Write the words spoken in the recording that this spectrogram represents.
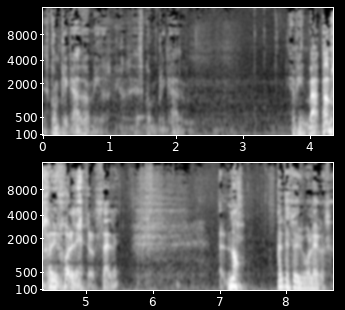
Es complicado, amigos míos, es complicado. En fin, va, vamos a oír boleros, ¿sale? No, antes de oír boleros,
